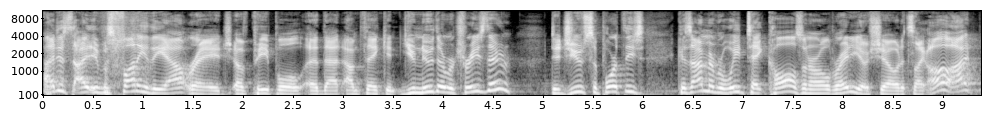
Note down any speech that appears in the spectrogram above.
I just I, it was funny the outrage of people uh, that I'm thinking you knew there were trees there. Did you support these? Because I remember we'd take calls on our old radio show, and it's like, oh, I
